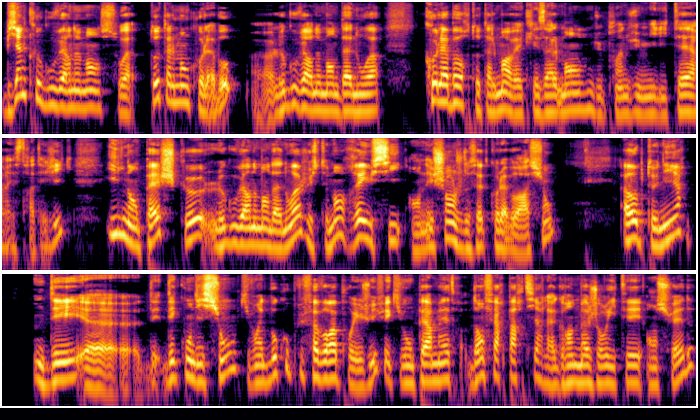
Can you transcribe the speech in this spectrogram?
bien que le gouvernement soit totalement collabo, euh, le gouvernement danois collabore totalement avec les Allemands du point de vue militaire et stratégique, il n'empêche que le gouvernement danois, justement, réussit, en échange de cette collaboration, à obtenir euh, des, des, conditions qui vont être beaucoup plus favorables pour les juifs et qui vont permettre d'en faire partir la grande majorité en Suède,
